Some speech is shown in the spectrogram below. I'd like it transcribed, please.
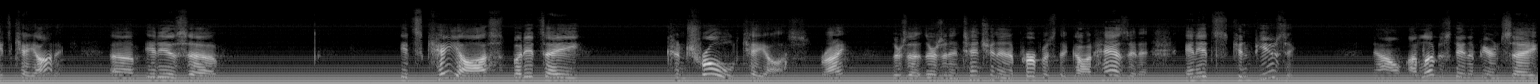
It's chaotic. Um, it is, uh, it's chaos, but it's a controlled chaos, right? There's a there's an intention and a purpose that God has in it, and it's confusing. Now, I'd love to stand up here and say,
